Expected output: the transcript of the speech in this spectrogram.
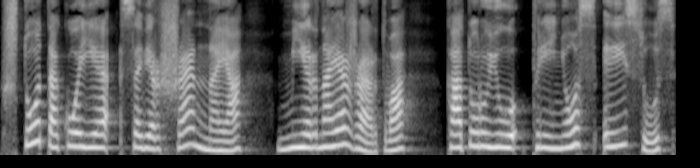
что такое совершенная мирная жертва, которую принес Иисус,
